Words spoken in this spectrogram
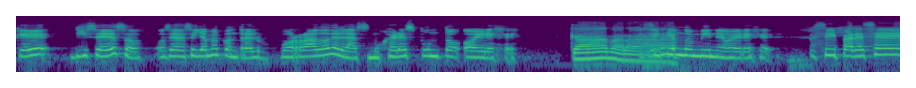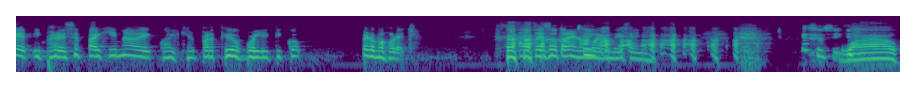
que dice eso, o sea, se llama contra el borrado de las mujeres.org. Cámara. Sí, que un domine ORG. Sí, parece, y parece página de cualquier partido político, pero mejor hecha. Hasta eso trae un buen diseño. Eso sí. Wow.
